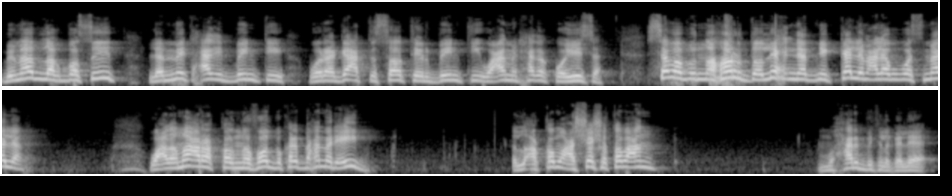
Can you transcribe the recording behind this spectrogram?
بمبلغ بسيط لميت حاجة بنتي ورجعت ساطر بنتي وعامل حاجة كويسة. سبب النهارده اللي إحنا بنتكلم على أبو بسملة. وعلى معرض كرنفال بقياده محمد عيد. اللي أرقامه على الشاشة طبعا محاربة الغلاء.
